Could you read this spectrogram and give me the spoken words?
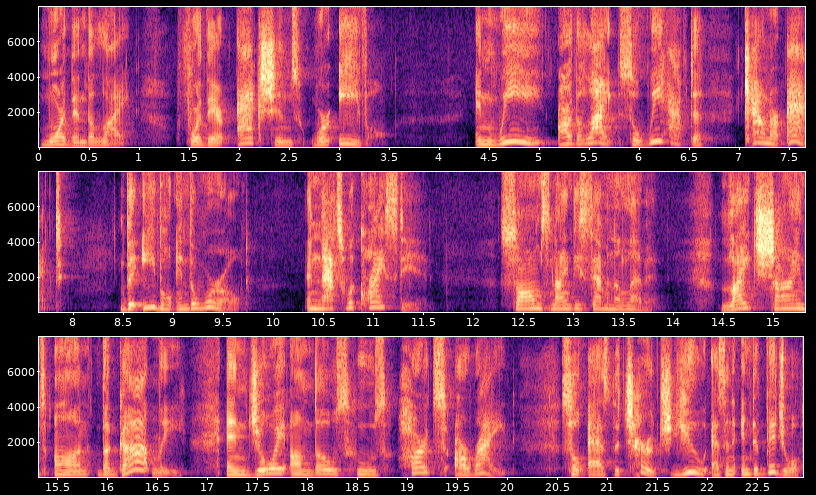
more than the light, for their actions were evil. And we are the light, so we have to counteract the evil in the world. And that's what Christ did. Psalms 97 11. Light shines on the godly and joy on those whose hearts are right. So, as the church, you as an individual,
